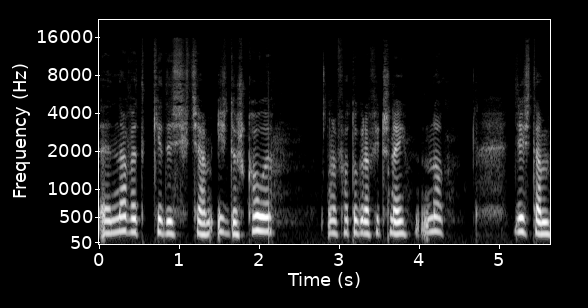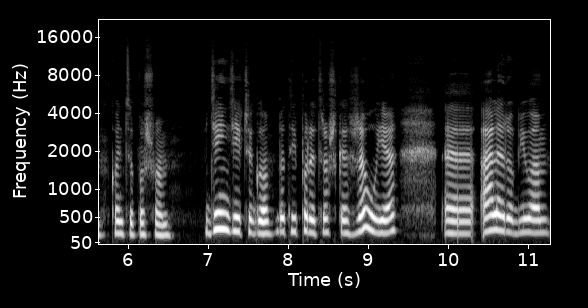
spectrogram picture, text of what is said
E, nawet kiedyś chciałam iść do szkoły fotograficznej. No, gdzieś tam w końcu poszłam gdzie indziej, czego do tej pory troszkę żałuję, e, ale robiłam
